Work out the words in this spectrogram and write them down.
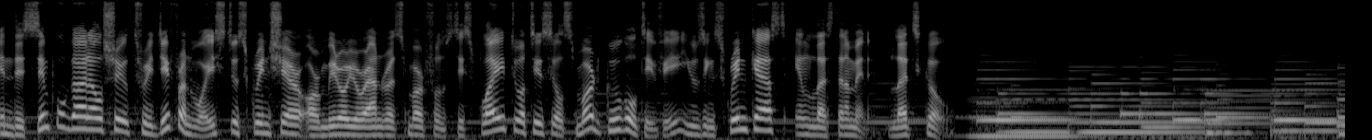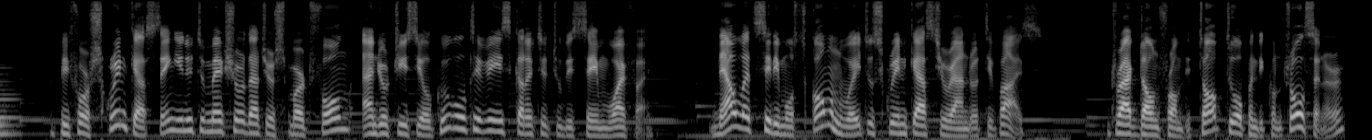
In this simple guide I'll show you 3 different ways to screen share or mirror your Android smartphone's display to a TCL Smart Google TV using Screencast in less than a minute. Let's go! Before screencasting, you need to make sure that your smartphone and your TCL Google TV is connected to the same Wi-Fi. Now let's see the most common way to screencast your Android device. Drag down from the top to open the control center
